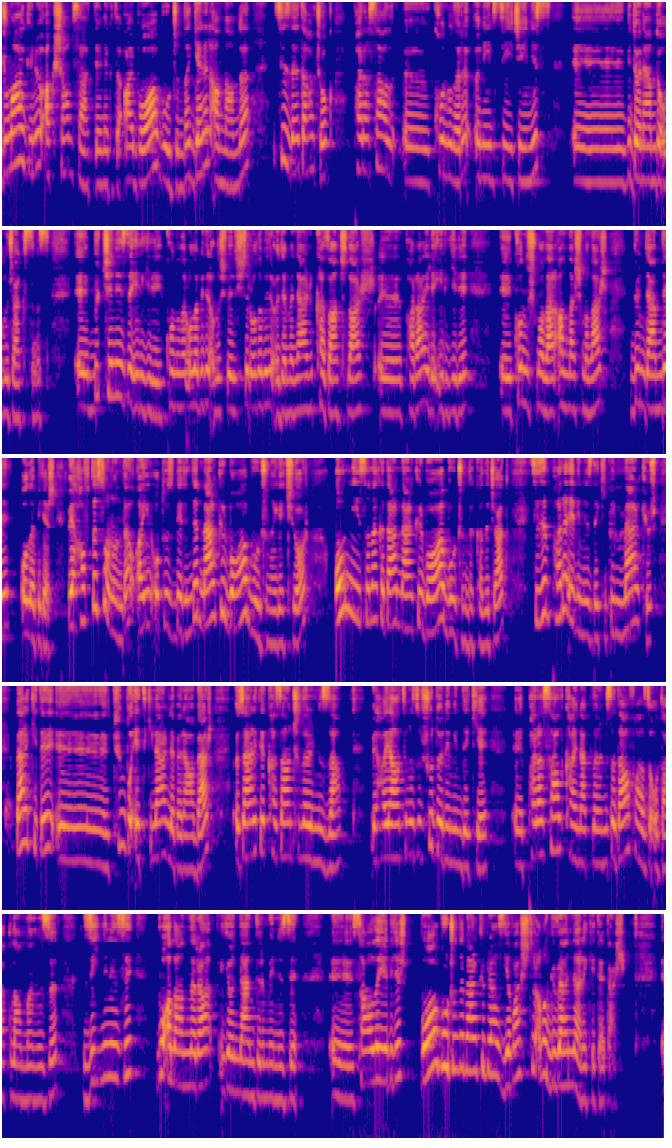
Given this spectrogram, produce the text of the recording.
Cuma günü akşam saatlerine kadar Ay Boğa burcunda genel anlamda siz de daha çok parasal e, konuları önemseyeceğiniz e, bir dönemde olacaksınız. E, bütçenizle ilgili konular olabilir, alışverişler olabilir, ödemeler, kazançlar, e, parayla ilgili e, konuşmalar, anlaşmalar gündemde olabilir. Ve hafta sonunda ayın 31'inde Merkür Boğa burcuna geçiyor. 10 Nisan'a kadar Merkür Boğa burcunda kalacak. Sizin para evinizdeki bir Merkür belki de e, tüm bu etkilerle beraber özellikle kazançlarınıza ve hayatınızın şu dönemindeki e, parasal kaynaklarınıza daha fazla odaklanmanızı, zihninizi bu alanlara yönlendirmenizi e, sağlayabilir. Boğa burcunda Merkür biraz yavaştır ama güvenli hareket eder.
